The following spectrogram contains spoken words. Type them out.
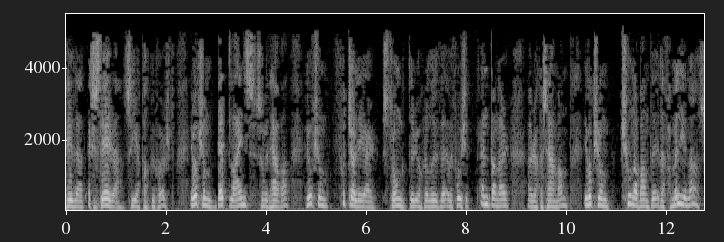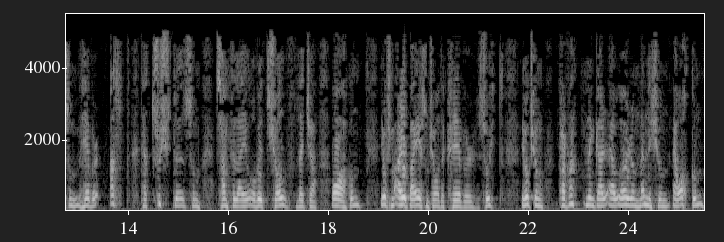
til at eksistera, sier folk vi først. Jeg hugsa om deadlines som vi har, jeg hugsa om futjarlegar strongtur i okra løyve, vi får ikke endanar røkka saman. Jeg hugsa om tjunabandet, eller familjena som hever alt det truste som samfellet og vi sjálv letja av akkom. Jeg husker om arbeid som sjálv det krever sutt. Jeg husker om forvantningar av øren menneskjon av akkom.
